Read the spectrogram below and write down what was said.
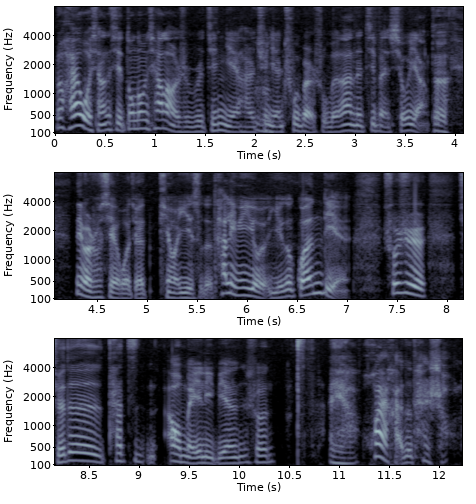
然后还有我想起东东锵老师，不是今年还是去年出本书《文案的基本修养》？对。那本书写我觉得挺有意思的，它里面有一个观点，说是觉得他自奥美里边说，哎呀，坏孩子太少了。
